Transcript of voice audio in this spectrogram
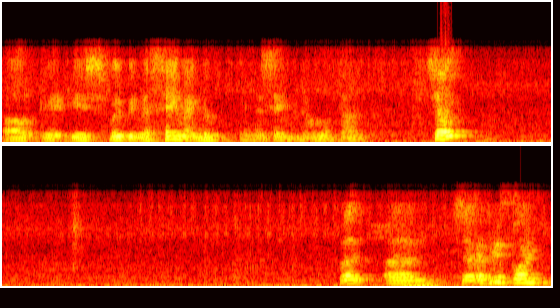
uh, is sweeping the same angle in the same interval of time. So, well, um, so every point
